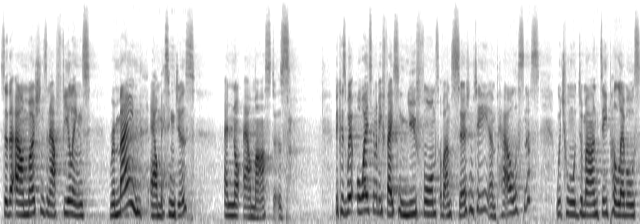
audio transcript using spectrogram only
So that our emotions and our feelings remain our messengers and not our masters. Because we're always going to be facing new forms of uncertainty and powerlessness, which will demand deeper levels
